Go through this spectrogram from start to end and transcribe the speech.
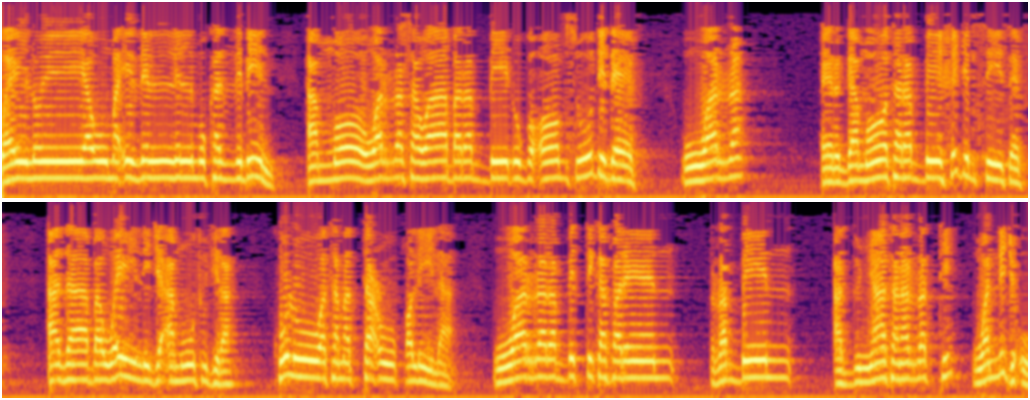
waylun yawma'idhin lilmukazzibiin ammoo warra sawaaba rabbii dhugo oomsuu dideef warra ergamoota rabbii hijibsiiseef adaaba wayli je'amuutu jira kuluu watamatta'uu qoliilaa warra rabbitti kafareen rabbiin addunyaa tanarratti wanni ji'u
